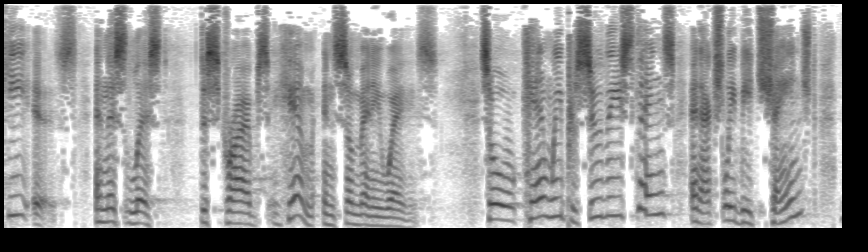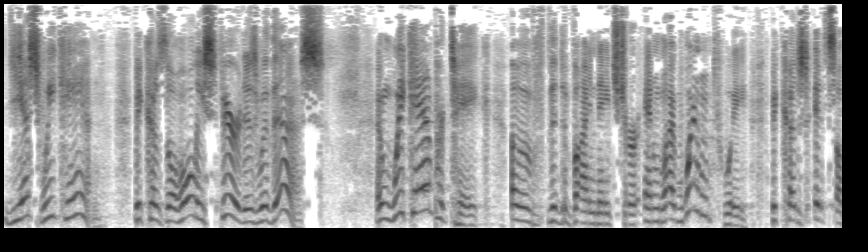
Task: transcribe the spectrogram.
He is. And this list describes Him in so many ways. So, can we pursue these things and actually be changed? Yes, we can, because the Holy Spirit is within us. And we can partake of the divine nature. And why wouldn't we? Because it's a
